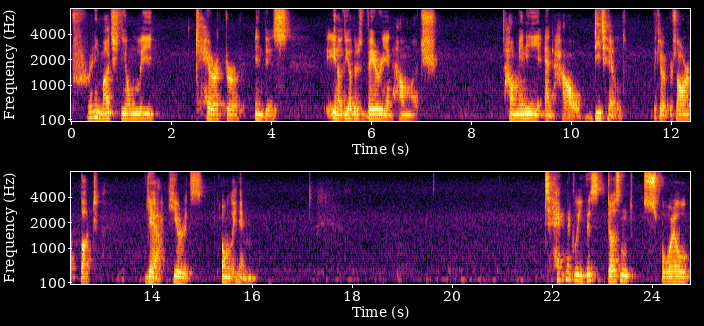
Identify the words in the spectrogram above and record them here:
pretty much the only character in this. You know, the others vary in how much, how many and how detailed the characters are, but yeah, here it's only him. Technically, this doesn't spoil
